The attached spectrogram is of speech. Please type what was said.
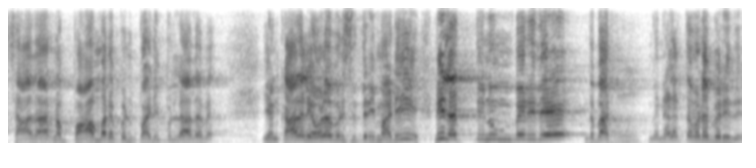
சாதாரண பாமர பெண் படிப்பு இல்லாதவ. என் காதல் எவ்வளோ பெருசு தெரியுமாடி? நிலத்தினும் பெரிதே. இந்த பார் இந்த நிலத்தை விட பெரிது.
